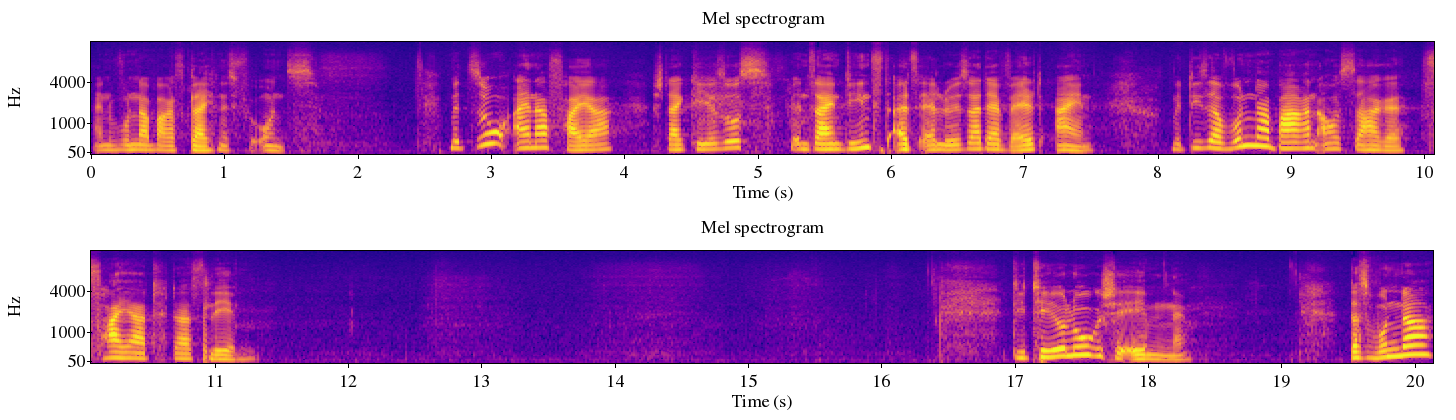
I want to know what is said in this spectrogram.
ein wunderbares Gleichnis für uns. Mit so einer Feier steigt Jesus in seinen Dienst als Erlöser der Welt ein. Mit dieser wunderbaren Aussage feiert das Leben. Die theologische Ebene. Das Wunder,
